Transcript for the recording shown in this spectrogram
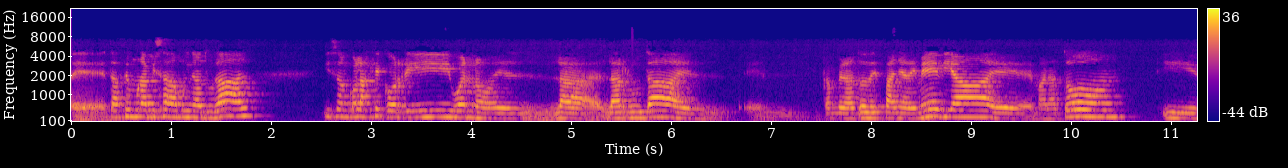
eh, te hacen una pisada muy natural. Y son con las que corrí, bueno, la, la, ruta, el, campeonato de España de media, el maratón. Y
